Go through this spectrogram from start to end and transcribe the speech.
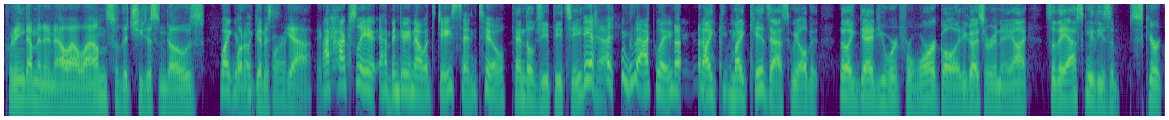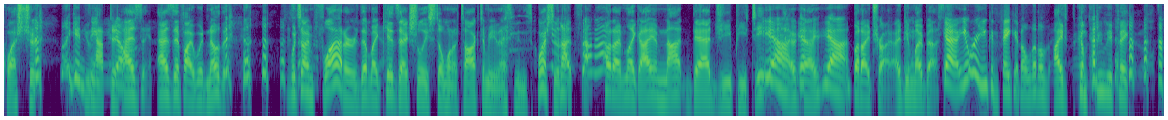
putting them in an LLM so that she just knows What you're what I'm looking going for. to. Yeah. I actually have been doing that with Jason too. Kendall GPT. Yeah, exactly. my my kids ask me all the they're like, Dad, you work for Oracle and you guys are in AI. So they ask me these obscure questions like You have to- as as if I would know that. Which I'm flattered that my kids actually still want to talk to me and ask me these questions. That's so But I'm like, I am not Dad GPT. yeah, Okay. yeah, yeah, But I try. I do my best. yeah. You or you can fake it a little bit. I completely fake it all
